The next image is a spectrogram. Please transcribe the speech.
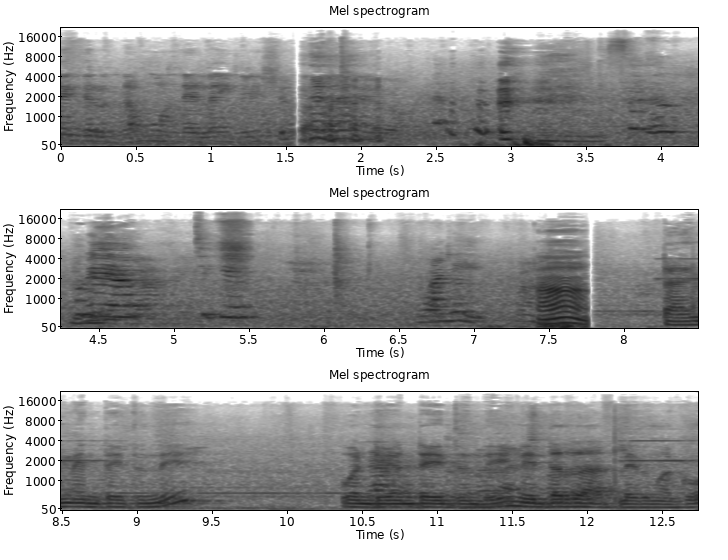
దగ్గర ఉందా ఇంగ్లీష్? టైం ఎంత అవుతుంది ఒంటి గంట అవుతుంది నిద్ర రావట్లేదు మాకు.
